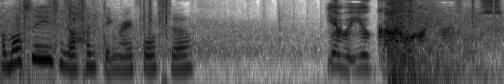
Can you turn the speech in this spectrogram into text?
I'm also using a hunting rifle, so. Yeah, but you got to hunting rifles.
